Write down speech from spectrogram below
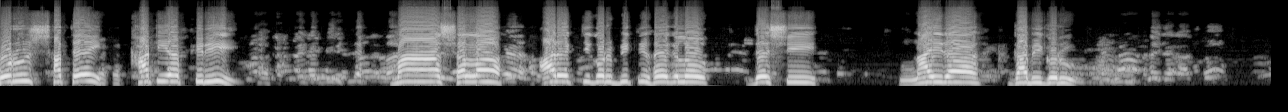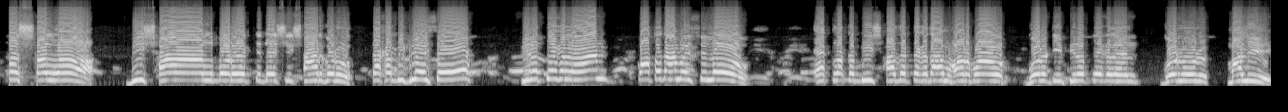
গরুর সাথে খাটিয়া ফ্রি। মাশাল্লাহ আরেকটি গরু বিক্রি হয়ে গেল দেশি নাইরা গাবি গরু। মাশাল্লাহ বিশাল বড় একটি দেশি সার গরু। টাকা বিক্রি হয়েছে? নিয়ে গেলেন? কত দাম হয়েছিল? এক লক্ষ বিশ হাজার টাকা দাম হওয়ার পর গরুটি ফেরত নিয়ে গেলেন গরুর মালিক।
